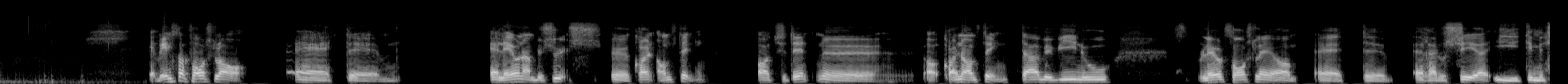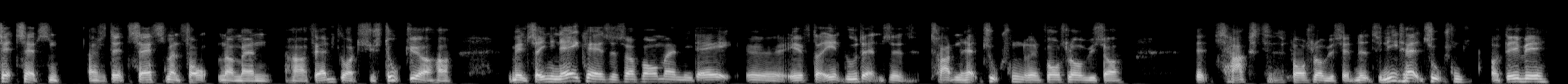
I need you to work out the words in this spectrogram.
Ja, Venstre foreslår at, øh, at lave en ambitiøs øh, grøn omstilling. Og til den øh, og grønne omstilling, der vil vi nu lave et forslag om at, øh, at reducere i dimittentsatsen, altså den sats, man får, når man har færdiggjort sit studie og har meldt sig ind i en A-kasse, så får man i dag øh, efter endt uddannelse 13.500. Den foreslår vi så, den takst foreslår vi sætte ned til 9.500, og det vil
